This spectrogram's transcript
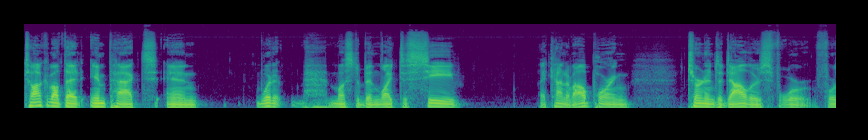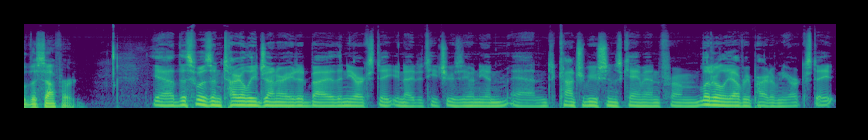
Talk about that impact and what it must have been like to see that kind of outpouring turn into dollars for for this effort. Yeah, this was entirely generated by the New York State United Teachers Union, and contributions came in from literally every part of New York State.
